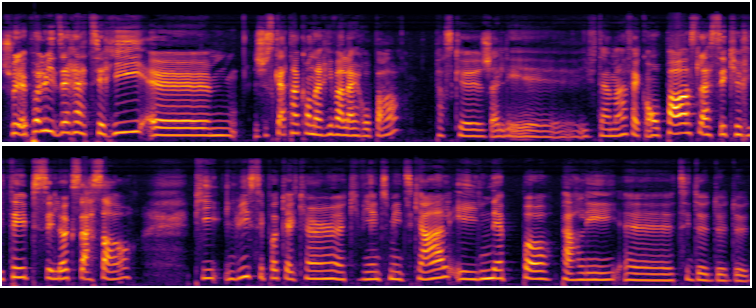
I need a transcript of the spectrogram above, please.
je voulais pas lui dire à Thierry euh, jusqu'à temps qu'on arrive à l'aéroport parce que j'allais évidemment, fait qu'on passe la sécurité puis c'est là que ça sort. Puis lui, c'est pas quelqu'un qui vient du médical et il n'est pas parlé euh, de, de, de,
